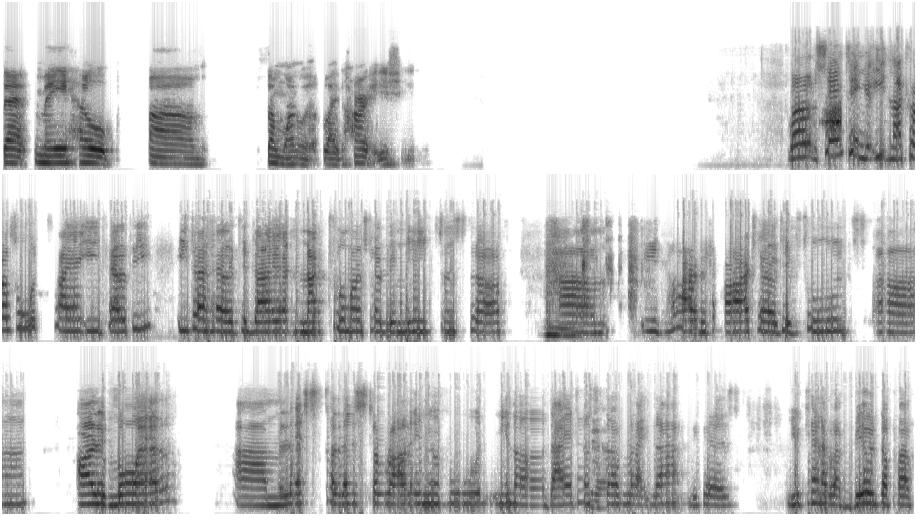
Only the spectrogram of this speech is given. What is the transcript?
that may help um, someone with like heart issues? Well, same thing. You eat natural food. Try and eat healthy. Eat a healthy diet. Not too much heavy meats and stuff. Mm-hmm. Um, eat hard, heart healthy foods. Um, olive oil. Um, less cholesterol in your food. You know, diet and yeah. stuff like that because you can have a buildup of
